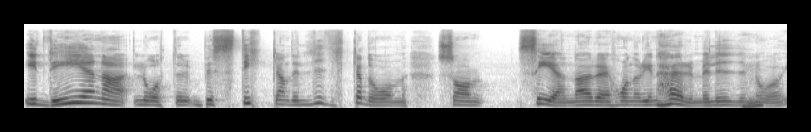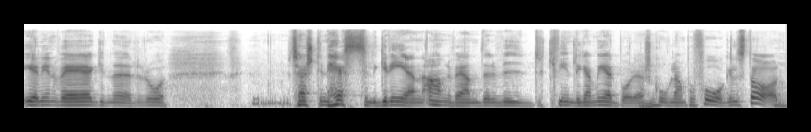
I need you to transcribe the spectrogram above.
idéerna låter bestickande lika de som senare Honorin Hermelin mm. och Elin Wägner och Kerstin Hesselgren använder vid Kvinnliga Medborgarskolan mm. på Fågelstad mm.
